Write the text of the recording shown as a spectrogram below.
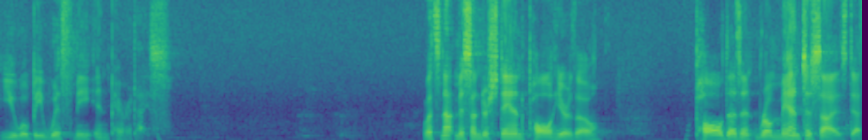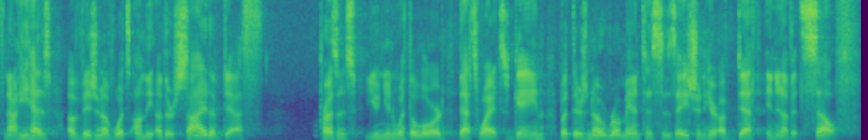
you will be with me in paradise. Let's not misunderstand Paul here, though. Paul doesn't romanticize death. Now, he has a vision of what's on the other side of death presence, union with the Lord. That's why it's gain. But there's no romanticization here of death in and of itself.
